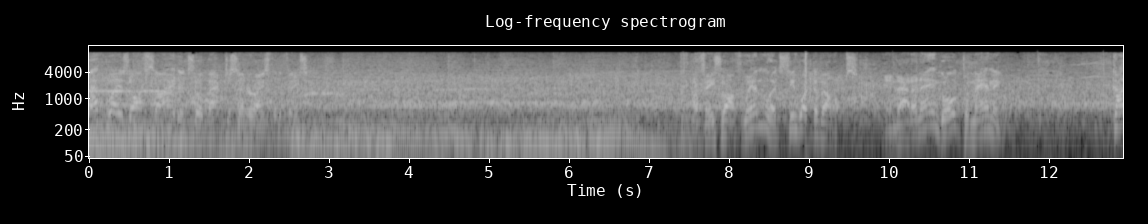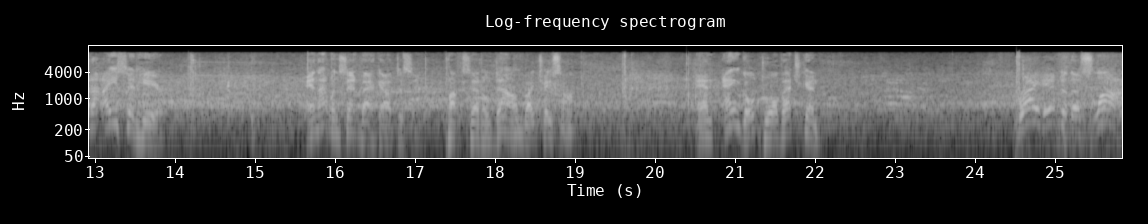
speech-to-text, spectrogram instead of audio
That plays offside, and so back to center ice for the faceoff. A faceoff win. Let's see what develops. And at an angle to Manning. Got to ice it here. And that one sent back out to center. Puck settled down by Chason. And angled to Ovechkin. Right into the slot.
